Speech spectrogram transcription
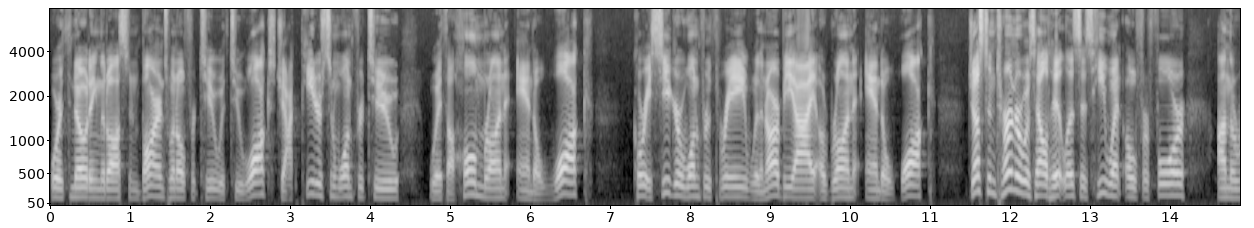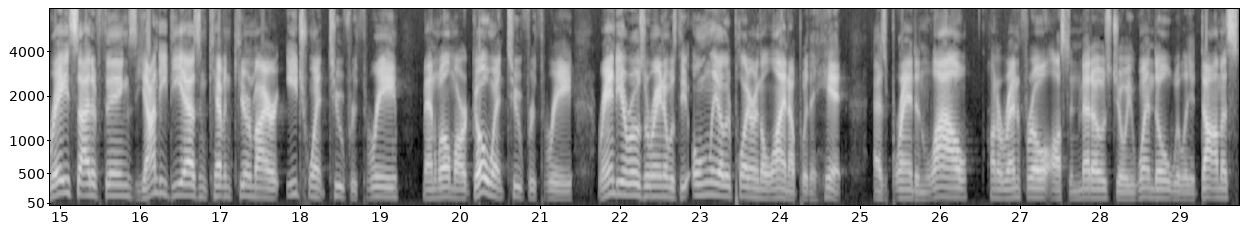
Worth noting that Austin Barnes went 0 for 2 with two walks. Joc Pederson 1 for 2 with a home run and a walk. Corey Seager 1 for 3 with an RBI, a run, and a walk. Justin Turner was held hitless as he went 0 for 4. On the Rays side of things, Yandy Diaz and Kevin Kiermaier each went 2 for 3. Manuel Margot went 2 for 3. Randy Arozarena was the only other player in the lineup with a hit, as Brandon Lowe, Hunter Renfroe, Austin Meadows, Joey Wendle, Willie Adames,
